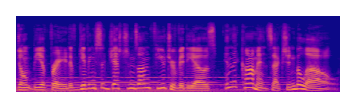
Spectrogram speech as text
Don't be afraid of giving suggestions on future videos in the comment section below.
